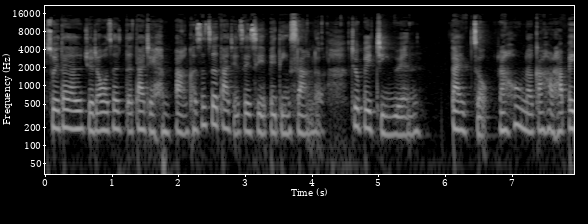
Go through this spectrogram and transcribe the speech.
所以大家就觉得哦这的大姐很棒。可是这大姐这次也被盯上了，就被警员。带走，然后呢？刚好他被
